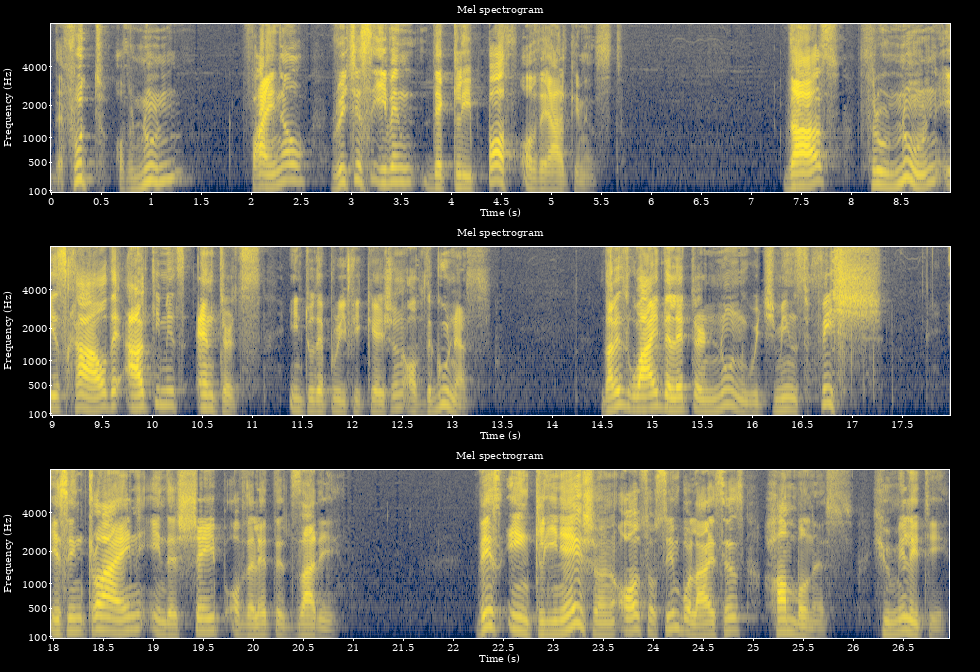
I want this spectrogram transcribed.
The foot of Nun, final, reaches even the klipoth of the alchemist. Thus, through Nun is how the alchemist enters into the purification of the gunas. That is why the letter Nun, which means fish, is inclined in the shape of the letter Zadi. This inclination also symbolizes humbleness, humility,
